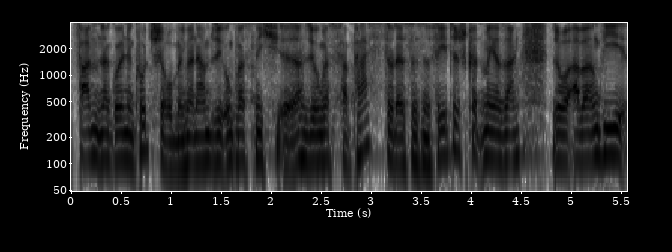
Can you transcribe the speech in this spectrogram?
fahren mit einer goldenen Kutsche rum. Ich meine, haben sie irgendwas nicht, äh, haben sie irgendwas verpasst oder ist das ein Fetisch, könnte man ja sagen. So, aber irgendwie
